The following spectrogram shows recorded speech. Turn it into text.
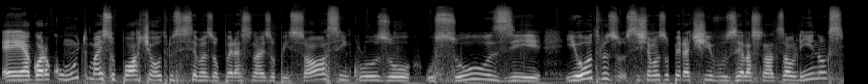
é, agora com muito mais suporte a outros sistemas operacionais open source, incluso o SUSE e outros sistemas operativos relacionados ao Linux.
